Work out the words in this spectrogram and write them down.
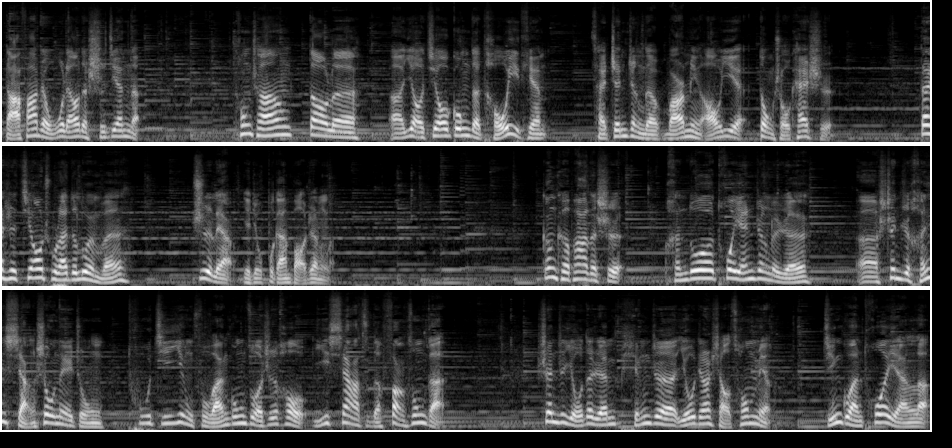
打发着无聊的时间呢。通常到了啊要交工的头一天，才真正的玩命熬夜动手开始。但是交出来的论文质量也就不敢保证了。更可怕的是，很多拖延症的人，呃，甚至很享受那种突击应付完工作之后一下子的放松感。甚至有的人凭着有点小聪明，尽管拖延了，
